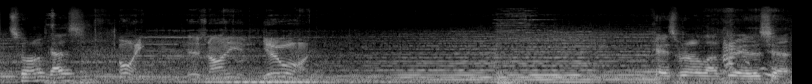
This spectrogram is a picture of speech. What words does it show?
What's going on, guys? Oi, there's not even. Go on. Okay, so we're not allowed to do this yet.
